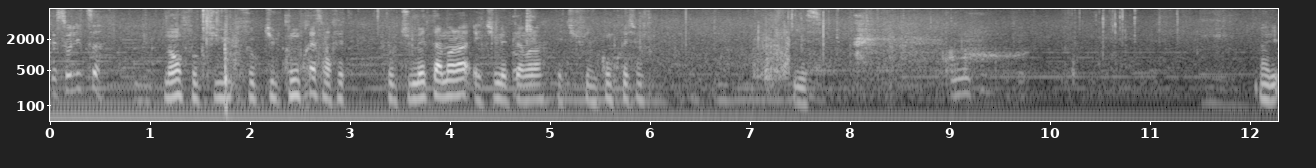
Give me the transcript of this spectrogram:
C'est solide ça Non, faut que, tu, faut que tu le compresses en fait. Faut que tu mettes ta main là et tu mettes ta main là et tu fais une compression. Yes. Allez.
